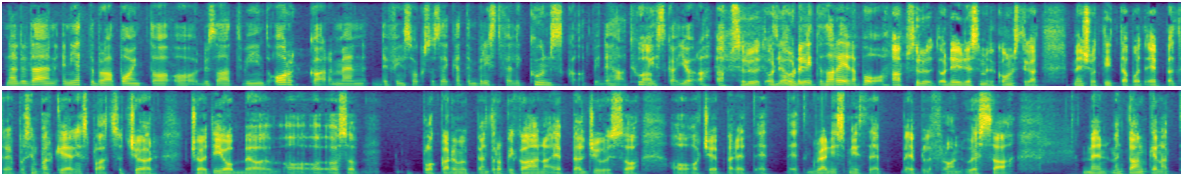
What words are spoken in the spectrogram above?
Nej, det där är en, en jättebra point och, och, du sa att vi inte orkar men det finns också säkert en bristfällig kunskap i det här att hur Ab vi ska göra. Absolut. Och det, och det, lite ta reda på. Absolut, och det är det som är det konstiga att människor tittar på ett äppelträd på sin parkeringsplats och kör, kör till jobbet och, och, och så plockar de upp en Tropicana äppeljuice och, och, och köper ett, ett, ett Granny Smith-äpple från USA. Men, men tanken att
